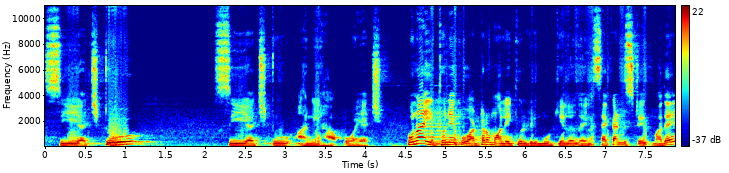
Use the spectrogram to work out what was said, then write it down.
C H two C H two आणि हा ओ एच पुन्हा इथून एक वॉटर मॉलिक्यूल रिमूव्ह केलं जाईल. सेकंड स्टेपमध्ये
